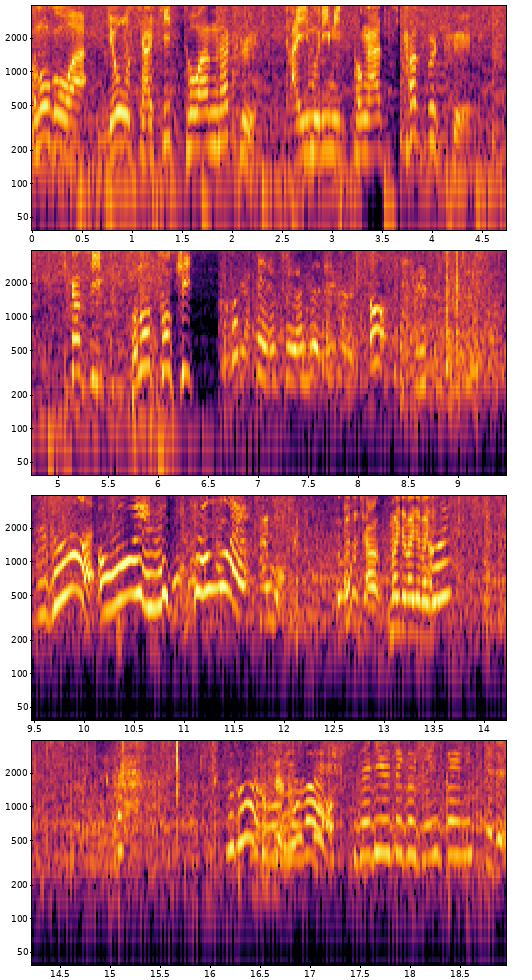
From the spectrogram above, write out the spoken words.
その後は両者ヒットはなくタイムリミットが近づく。しかしその時。かかってる気がする。おすごい。重いめっちゃ重い。ちゃうわどことちゃう？巻いて巻いて巻いて。すごいどうせやろやばい左腕が限界に来てる。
